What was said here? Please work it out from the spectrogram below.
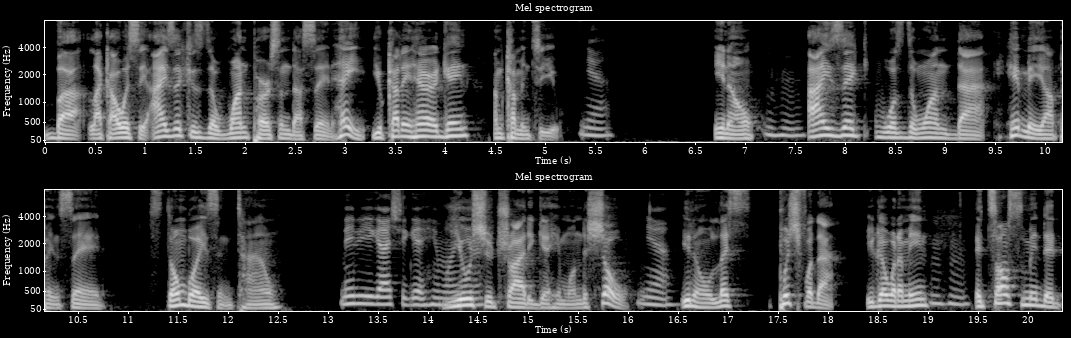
but like I always say, Isaac is the one person that said, "Hey, you cutting hair again? I'm coming to you." yeah, You know, mm-hmm. Isaac was the one that hit me up and said, Stonebwoy is in town. maybe you guys should get him on. You your- should try to get him on the show. yeah, You know, let's push for that. You get what I mean? Mm-hmm. It tells me that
